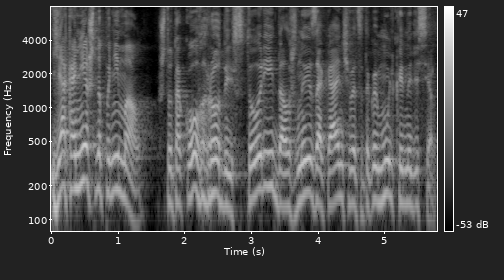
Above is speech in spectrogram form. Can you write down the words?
Я, конечно, понимал, что такого рода истории должны заканчиваться такой мулькой на десерт.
